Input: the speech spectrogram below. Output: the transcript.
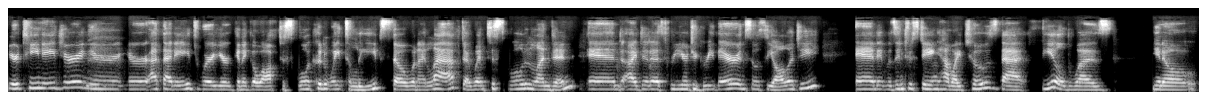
you're a teenager and you're you're at that age where you're going to go off to school. I couldn't wait to leave. So when I left, I went to school in London and I did a 3-year degree there in sociology. And it was interesting how I chose that field was you know,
